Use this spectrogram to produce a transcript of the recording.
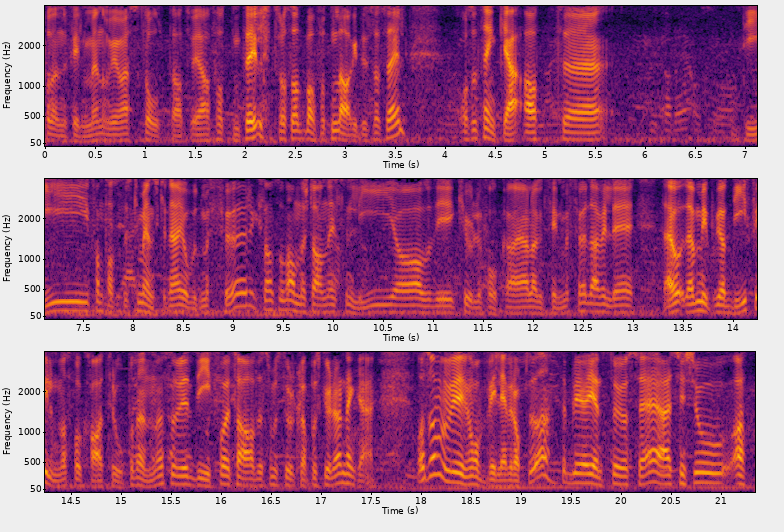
på denne filmen, og vi må være stolte av at vi har fått den til. Tross alt bare fått den laget i seg selv. Og så tenker jeg at uh, de fantastiske menneskene jeg har jobbet med før, ikke sant? sånn Anders Danielsen Lie og alle de kule folka jeg har laget film med før, det er, veldig, det er jo det er mye pga. de filmene at folk har tro på denne. Så de får ta det som en stor klapp på skulderen, tenker jeg. Og så håper vi vi lever opp til det. Det blir gjenstår å se. Jeg syns jo at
